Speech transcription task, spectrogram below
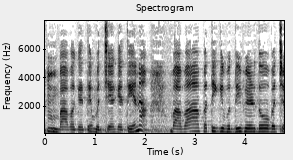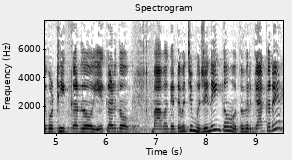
बाबा कहते हैं, बच्चिया कहती है ना, बाबा, पति की बुद्धि फेर दो, बच्चे को ठीक कर दो, ये कर दो। बाबा कहते बच्चे, मुझे नहीं कहो तो फिर क्या करें?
